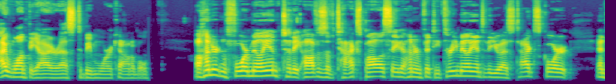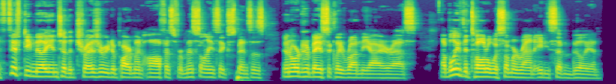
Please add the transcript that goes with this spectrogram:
I want the IRS to be more accountable. 104 million to the Office of Tax Policy, 153 million to the US Tax Court, and 50 million to the Treasury Department Office for miscellaneous expenses in order to basically run the IRS. I believe the total was somewhere around 87 billion.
